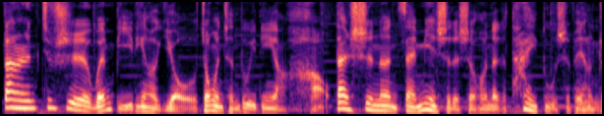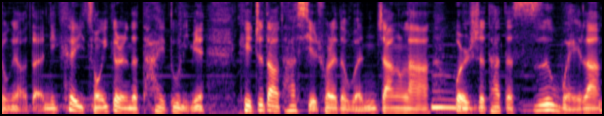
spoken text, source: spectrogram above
当然，就是文笔一定要有，中文程度一定要好。但是呢，你在面试的时候，那个态度是非常重要的。你可以从一个人的态度里面，可以知道他写出来的文章啦，或者是他的思维啦，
